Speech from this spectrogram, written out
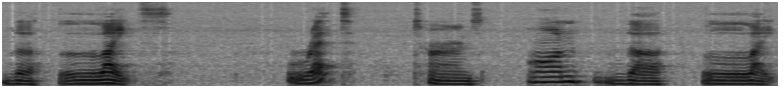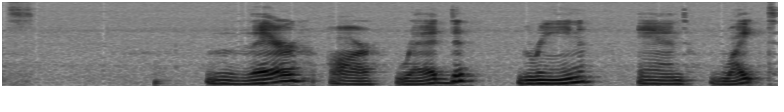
the lights. Rhett turns on the lights. There are red, green, and white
